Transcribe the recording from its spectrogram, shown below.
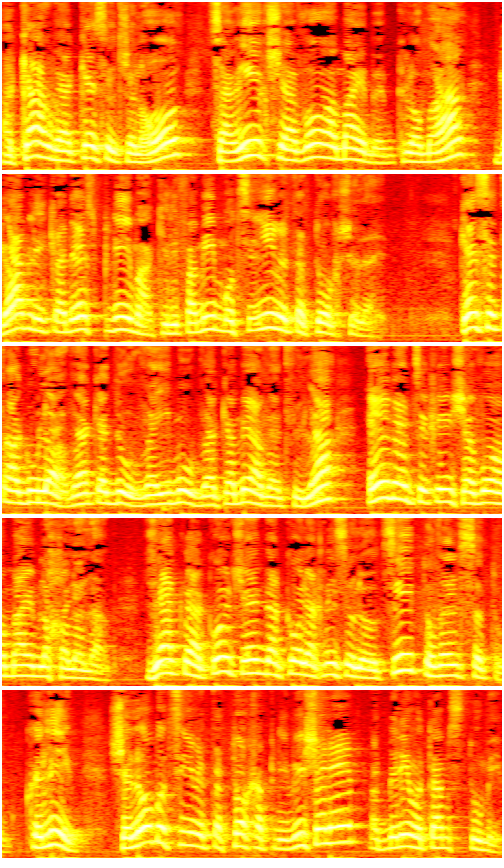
הקר והכסת של עור, צריך שיבואו המים בהם. כלומר, גם להיכנס פנימה, כי לפעמים מוציאים את התוך שלהם. כסת רגולה והכדור וההימום והקמע והתפילה, אינם צריכים שבוע המים לחללם. זה הכלל, כל שאין דרכו להכניס ולהוציא, טובל סתום. כלים שלא מוציאים את התוך הפנימי שלהם, מטבילים אותם סתומים.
